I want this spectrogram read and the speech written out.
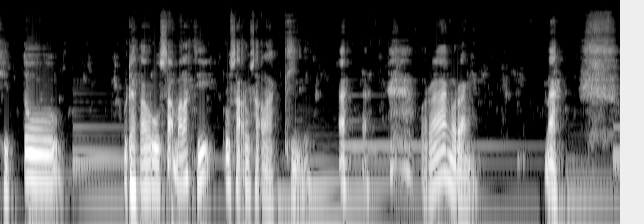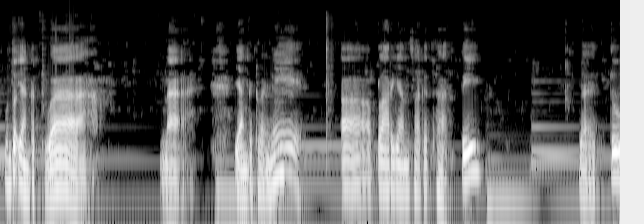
gitu. Udah tahu rusak malah di rusak-rusak lagi orang-orang nah untuk yang kedua. Nah yang kedua ini uh, pelarian sakit hati yaitu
